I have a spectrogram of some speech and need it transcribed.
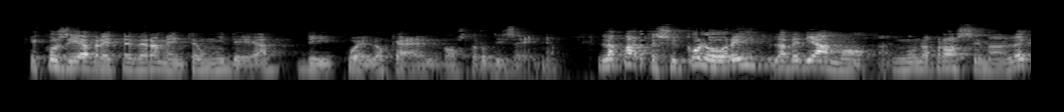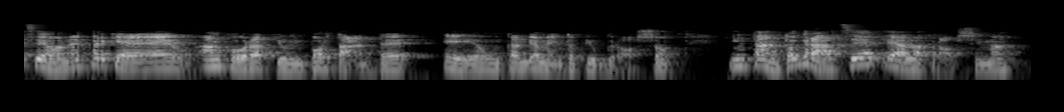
e così avrete veramente un'idea di quello che è il vostro disegno. La parte sui colori la vediamo in una prossima lezione perché è ancora più importante e un cambiamento più grosso. Intanto grazie e alla prossima.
